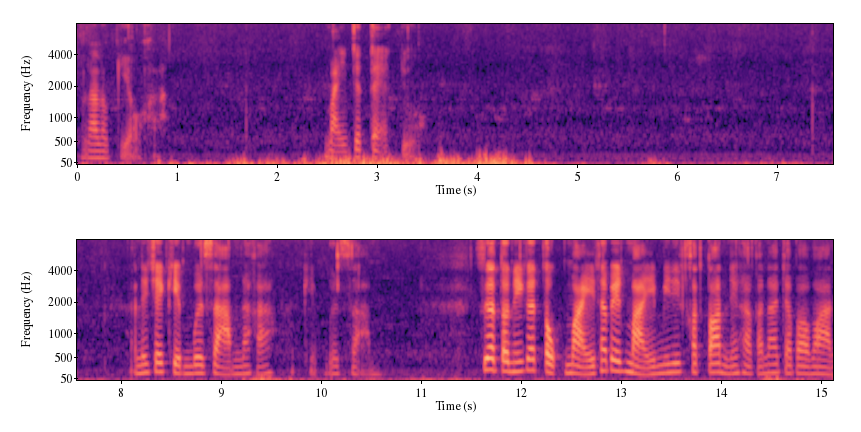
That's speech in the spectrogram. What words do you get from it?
เวลาเราเกี่ยวค่ะ ไหมจะแตกอยู่ อันนี้ใช้เข็มเบอร์สามนะคะ เข็มเบอร์สามเสื้อตัวนี้ก็ตกไหมถ้าเป็นไหมมินิคอตตอนนี่ค่ะ ก็น่าจะประมาณ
